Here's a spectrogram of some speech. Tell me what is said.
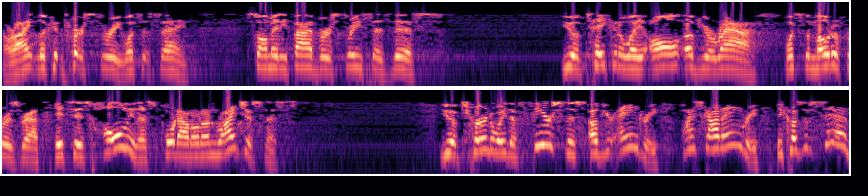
All right? Look at verse 3. What's it say? Psalm 85, verse 3 says this You have taken away all of your wrath. What's the motive for his wrath? It's his holiness poured out on unrighteousness. You have turned away the fierceness of your anger. Why is God angry? Because of sin.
